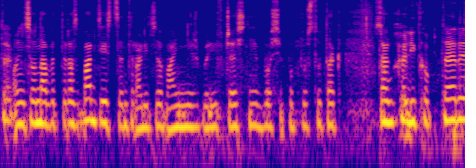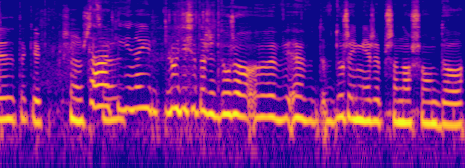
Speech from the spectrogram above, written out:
Tak. Oni są nawet teraz bardziej scentralizowani niż byli wcześniej, bo się po prostu tak... Są tak helikoptery, tak jak w książce. tak, i, no i ludzie się też dużo, w, w, w dużej mierze przenoszą do,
